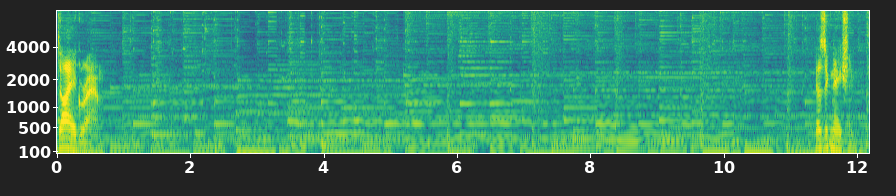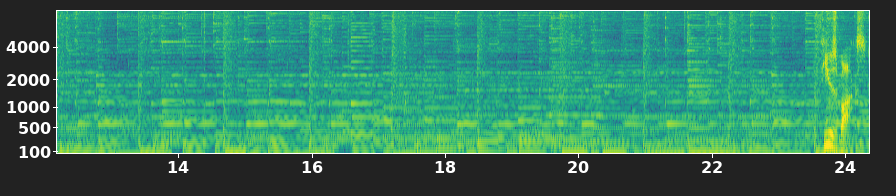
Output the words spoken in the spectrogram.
Diagram. Designation. Fuse box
